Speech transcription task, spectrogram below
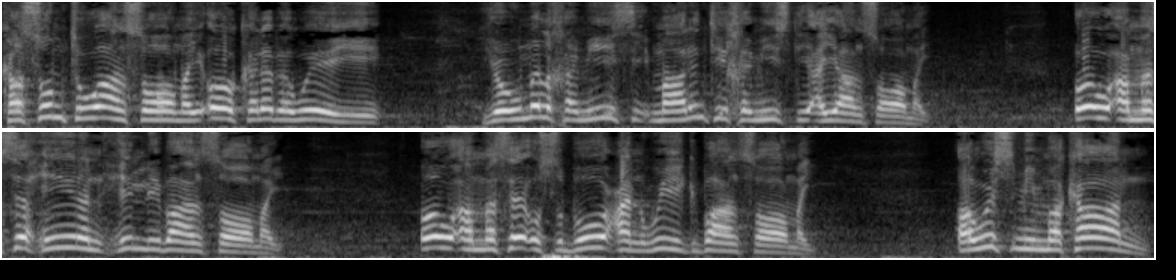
Ka sumtu waan soomay oo kaleba weeyi yowmaalkhamiisi maalintii khamiistii ayaan soomay. Ow amase xiinan xilli baan soomay. Ow amase usbuucan wiig baan soomay. Aw ismi makaan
